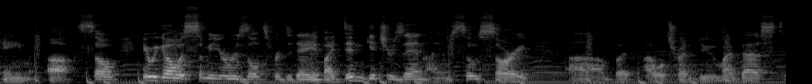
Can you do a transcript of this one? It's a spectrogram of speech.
came up. So here we go with some of your results for today. If I didn't get yours in, I am so sorry. Uh, but I will try to do my best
